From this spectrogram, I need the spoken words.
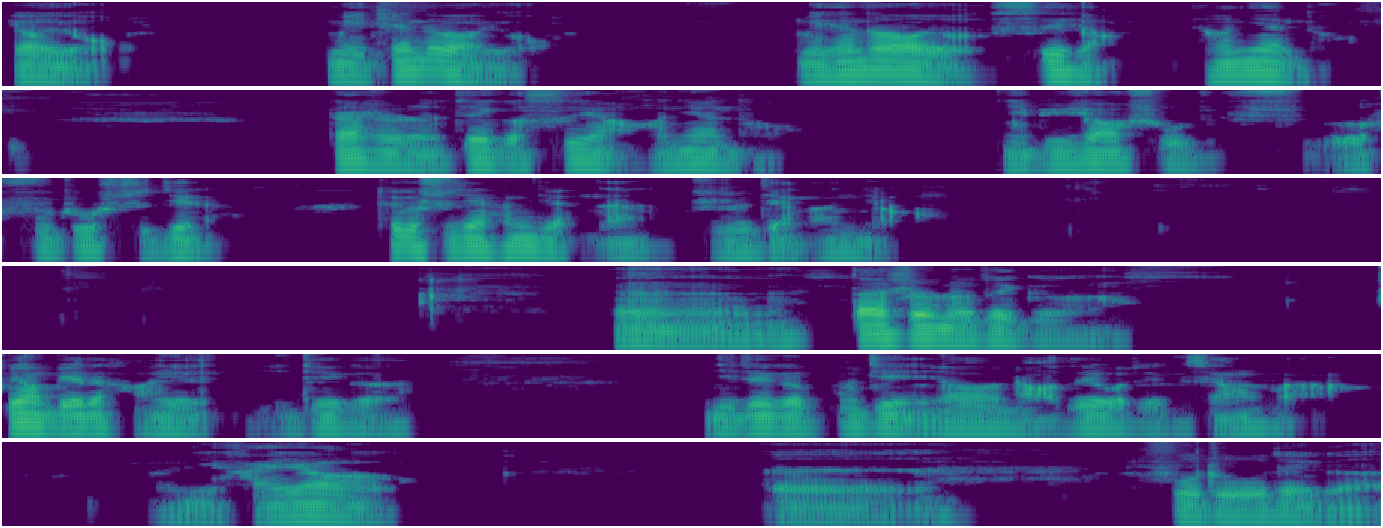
要有。每天都要有，每天都要有思想和念头，但是，这个思想和念头，你必须要付付诸实践。这个实践很简单，只是点个按钮。嗯，但是呢，这个不像别的行业，你这个你这个不仅要脑子有这个想法，你还要呃付出这个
